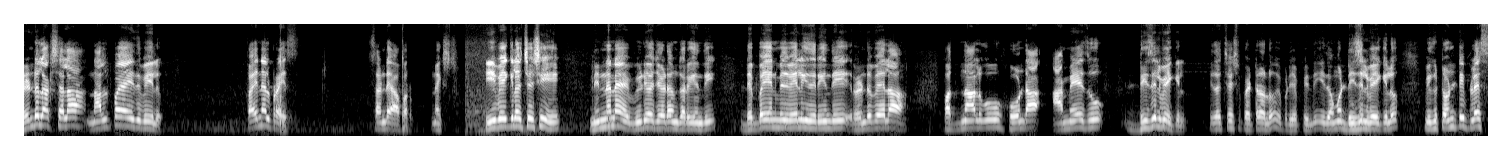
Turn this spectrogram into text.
రెండు లక్షల నలభై ఐదు వేలు. Final price Sunday offer. Next ఈ వెహికల్ వచ్చేసి నిన్ననే వీడియో చేయడం జరిగింది. డెబ్బై ఎనిమిది వేలకి జరిగింది రెండు వేల పద్నాలుగు హోండా అమేజు డీజిల్ వెహికల్ ఇది వచ్చేసి పెట్రోల్ ఇప్పుడు చెప్పింది. ఇదేమో డీజిల్ వెహికల్ మీకు ట్వంటీ ప్లస్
